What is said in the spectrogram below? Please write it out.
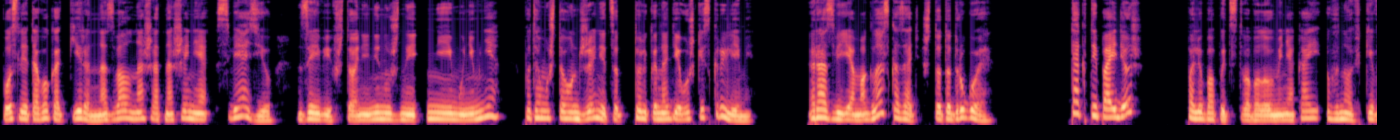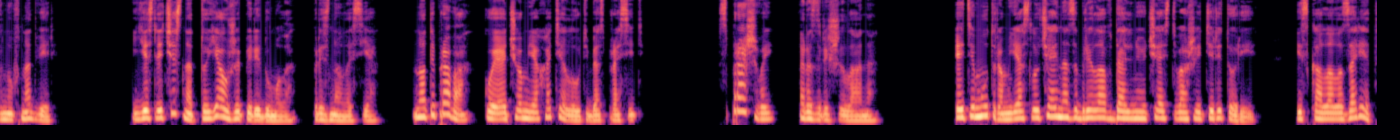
после того, как Киран назвал наши отношения связью, заявив, что они не нужны ни ему, ни мне, потому что он женится только на девушке с крыльями, разве я могла сказать что-то другое? «Так ты пойдешь? полюбопытствовала у меня Кай, вновь кивнув на дверь. «Если честно, то я уже передумала», — призналась я. «Но ты права, кое о чем я хотела у тебя спросить». «Спрашивай», — разрешила она. «Этим утром я случайно забрела в дальнюю часть вашей территории. Искала лазарет,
